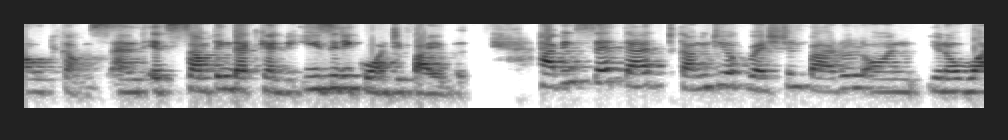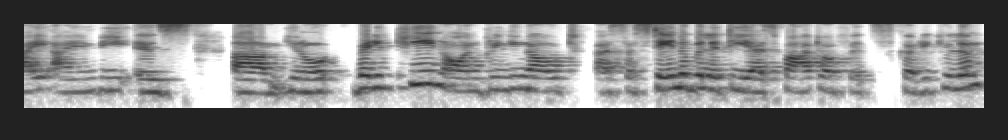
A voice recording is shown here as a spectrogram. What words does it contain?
outcomes. And it's something that can be easily quantifiable. Having said that, coming to your question, Parul, on you know why IIMB is um, you know very keen on bringing out uh, sustainability as part of its curriculum.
